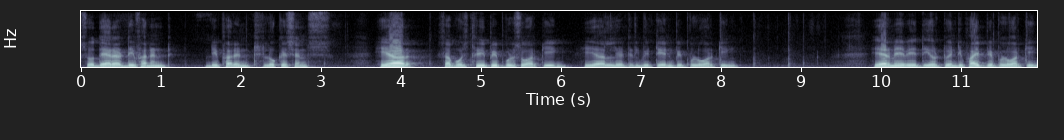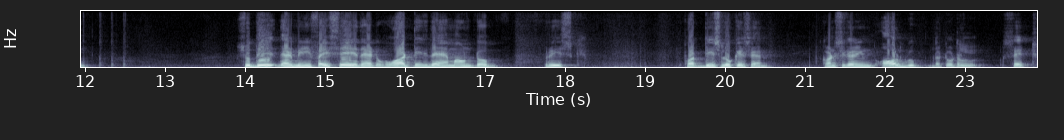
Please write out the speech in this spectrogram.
So, there are different different locations. Here suppose 3 people working, here it be 10 people working, here may be your 25 people working. So, they, that means if I say that what is the amount of risk for this location considering all group the total set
